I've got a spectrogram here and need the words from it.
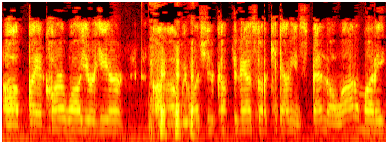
uh, buy a car while you're here. Uh, we want you to come to Nassau County and spend a lot of money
